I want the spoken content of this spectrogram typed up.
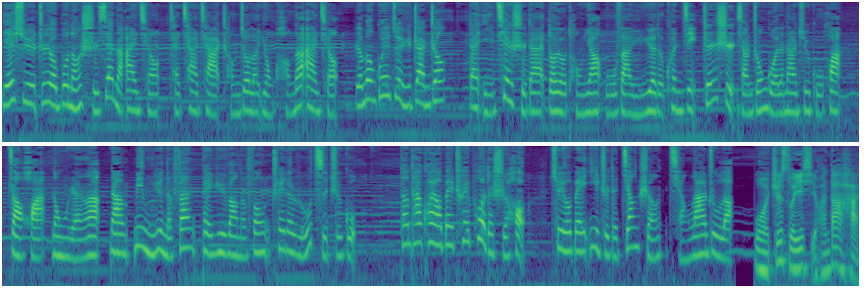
也许只有不能实现的爱情，才恰恰成就了永恒的爱情。人们归罪于战争，但一切时代都有同样无法逾越的困境。真是像中国的那句古话：“造化弄人啊！”那命运的帆被欲望的风吹得如此之鼓。当它快要被吹破的时候，却又被意志的缰绳强拉住了。我之所以喜欢大海，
